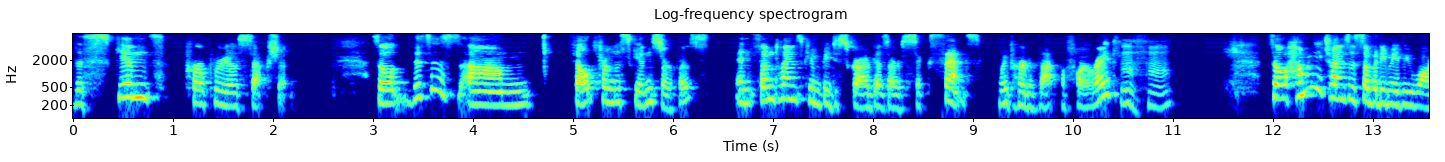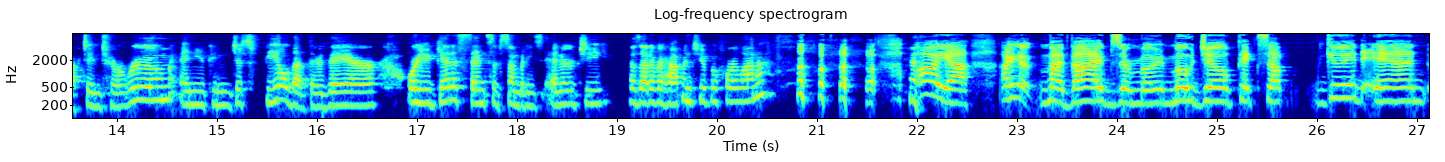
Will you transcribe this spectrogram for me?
the skin's proprioception. So this is um, felt from the skin surface and sometimes can be described as our sixth sense. We've heard of that before, right? Mm-hmm. So, how many times has somebody maybe walked into a room and you can just feel that they're there, or you get a sense of somebody's energy? Has that ever happened to you before, Lana? oh yeah, I my vibes or my mojo picks up good and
